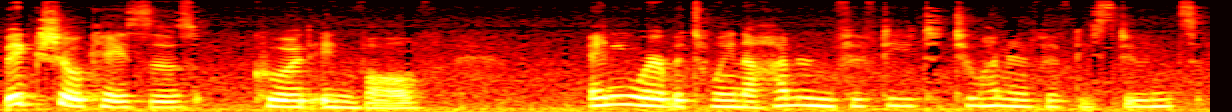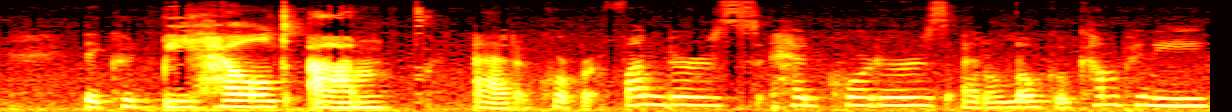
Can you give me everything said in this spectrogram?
Big showcases could involve anywhere between 150 to 250 students. They could be held um, at a corporate funder's headquarters, at a local company,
